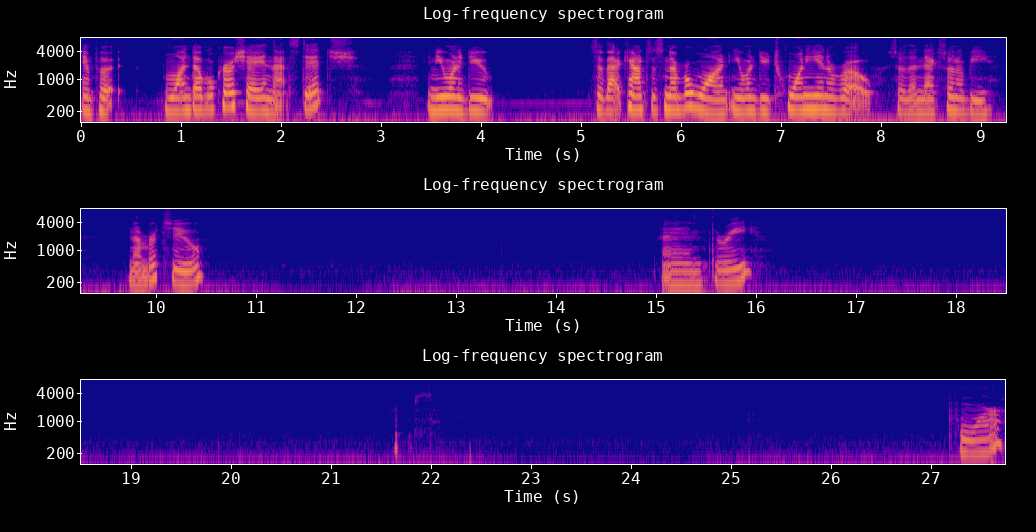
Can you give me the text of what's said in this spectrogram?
and put one double crochet in that stitch and you want to do so that counts as number one you want to do 20 in a row so the next one will be number two. And three. Four.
